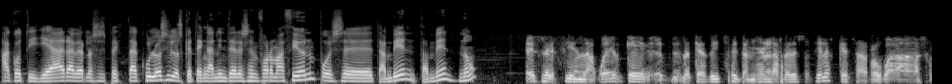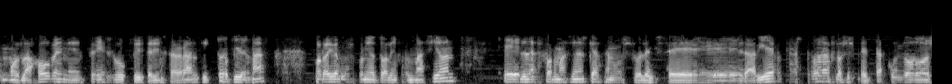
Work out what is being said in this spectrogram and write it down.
a cotillear, a ver los espectáculos y los que tengan interés en formación, pues eh, también, también, ¿no? Eso es, sí, en la web que, desde que has dicho y también en las redes sociales, que es arroba somos la joven, en Facebook, Twitter, Instagram, TikTok y demás. Por ahí hemos ponido toda la información. Eh, las formaciones que hacemos suelen ser abiertas todas, los espectáculos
